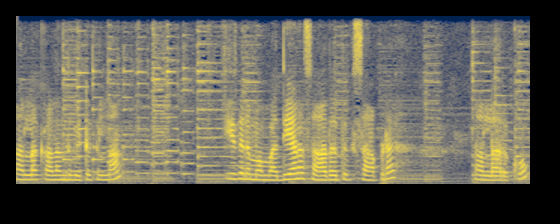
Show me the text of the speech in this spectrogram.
நல்லா கலந்து விட்டுக்கலாம். இது நம்ம மத்தியான சாதத்துக்கு சாப்பிட நல்லாயிருக்கும்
